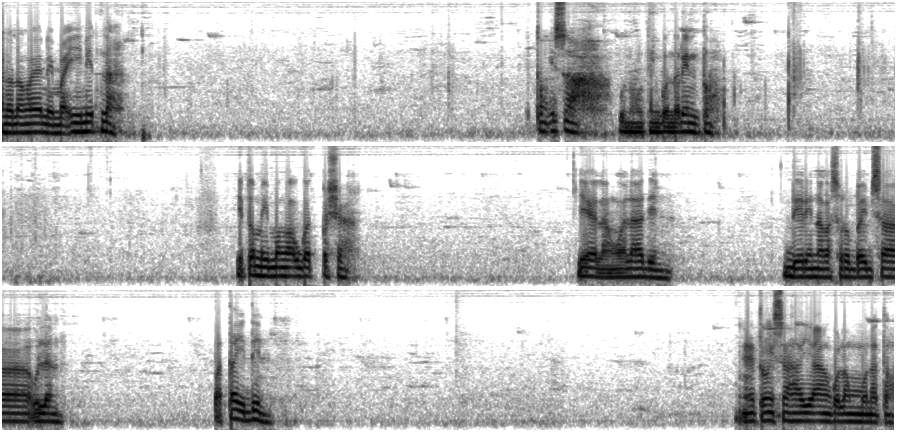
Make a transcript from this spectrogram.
ano na ngayon eh, mainit na. Itong isa, bunutin ko na rin to. Ito may mga ugat pa siya. Kaya lang wala din. Hindi rin nakasurvive sa ulan. Patay din. Itong isa hayaan ko lang muna to.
